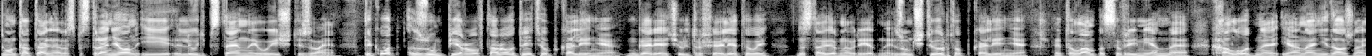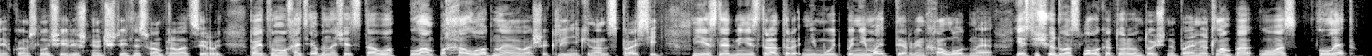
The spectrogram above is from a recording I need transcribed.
он тотально распространен, и люди постоянно его ищут и звонят. Так вот, Zoom первого, второго, третьего поколения, горячий, ультрафиолетовый, достоверно вредный. Zoom четвертого поколения – это лампа современная, холодная, и она не должна ни в коем случае лишнюю чувствительность вам провоцировать. Поэтому хотя бы начать с того, лампа холодная в вашей клинике, надо спросить. Если администратор не будет понимать термин «холодная», есть еще два слова, которые он точно поймет. Лампа у вас LED –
